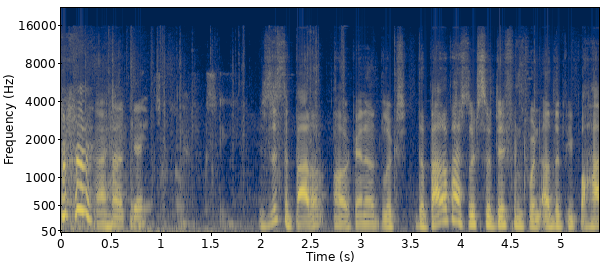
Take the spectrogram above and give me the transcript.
Nice. Okay. Is this the battle? Oh, okay. No, it looks. The battle pass looks so different when other people have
